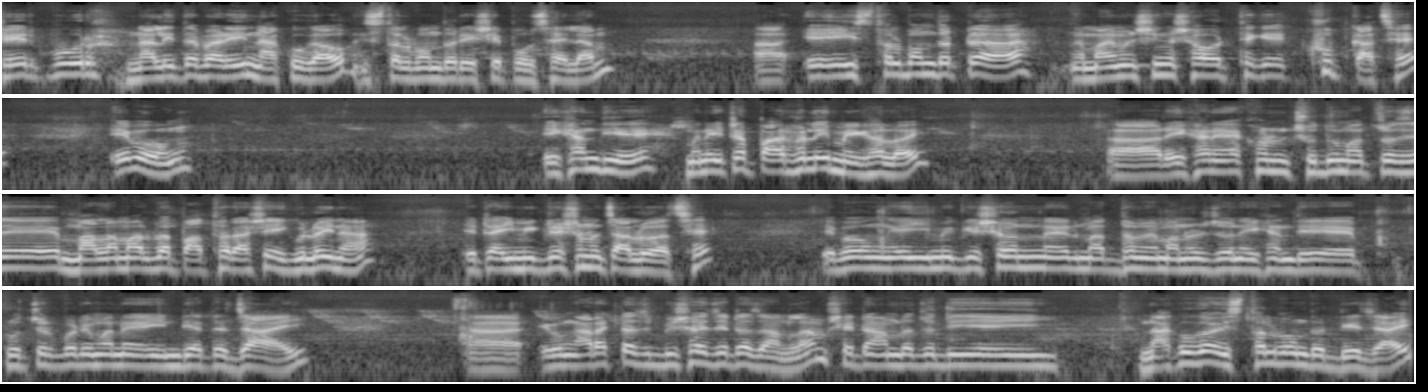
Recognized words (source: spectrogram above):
শেরপুর, নালিতাবাড়ি, নাকুগাঁও স্থলবন্দরে এসে পৌঁছাইলাম। এই স্থলবন্দরটা ময়মনসিংহ শহর থেকে খুব কাছে এবং এখান দিয়ে মানে এটা পার হলেই মেঘালয়। আর এখানে এখন শুধুমাত্র যে মালামাল বা পাথর আসে এগুলোই না, এটা ইমিগ্রেশনও চালু আছে। এবং এই ইমিগ্রেশনের মাধ্যমে মানুষজন এখান দিয়ে প্রচুর পরিমাণে ইন্ডিয়াতে যায়। এবং আরেকটা বিষয় যেটা জানলাম, সেটা আমরা যদি এই নাকুগাঁও স্থলবন্দর দিয়ে যাই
